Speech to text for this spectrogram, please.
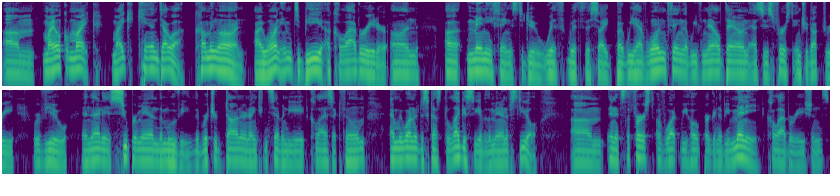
Um, my uncle Mike, Mike Candela, coming on. I want him to be a collaborator on uh, many things to do with with the site, but we have one thing that we've nailed down as his first introductory review, and that is Superman the movie, the Richard Donner 1978 classic film, and we want to discuss the legacy of the Man of Steel. Um, and it's the first of what we hope are going to be many collaborations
